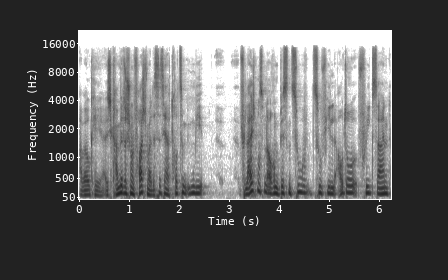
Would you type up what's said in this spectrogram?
aber okay, ich kann mir das schon vorstellen, weil das ist ja trotzdem irgendwie, vielleicht muss man auch ein bisschen zu, zu viel Autofreak sein,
